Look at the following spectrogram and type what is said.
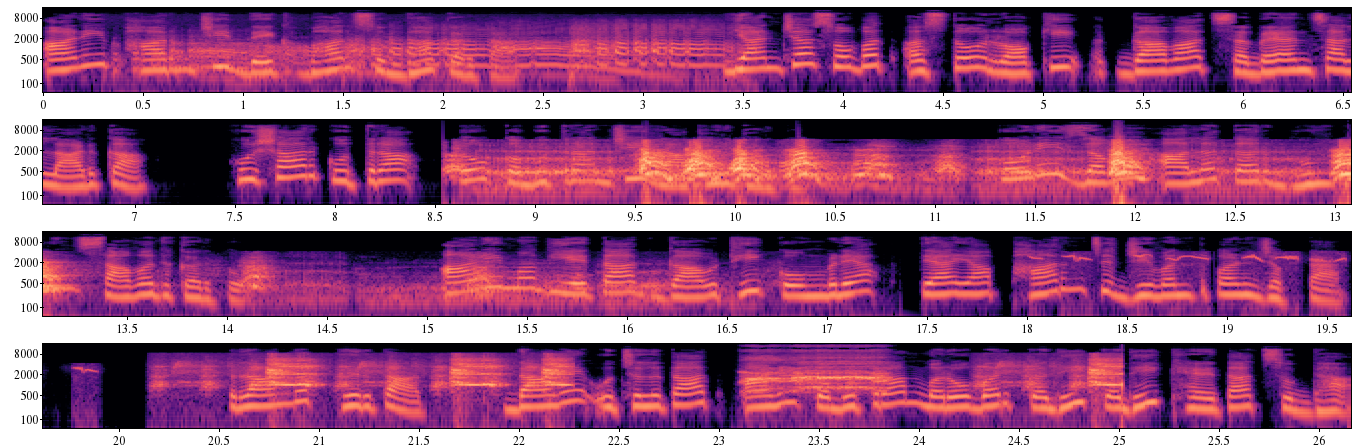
आणि फार्मची देखभाल सुद्धा करतात. यांच्यासोबत असतो रॉकी गावात सगळ्यांचा लाडका हुशार कुत्रा तो कबुतरांची राखण करतो. कोणी जवळ आलं तर भुंकून सावध करतो. आणि मग येतात गावठी कोंबड्या त्या या फार्मच जिवंतपण जपतात रांगत फिरतात दाणे उचलतात आणि कबुतरांबरोबर कधी कधी खेळतात सुद्धा.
